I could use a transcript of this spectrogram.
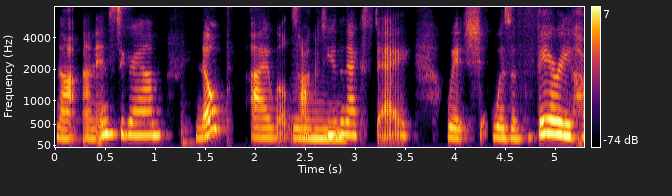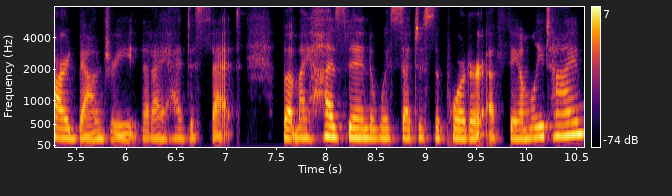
not on Instagram. Nope. I will talk mm. to you the mm. next day, which was a very hard boundary that I had to set. But my husband was such a supporter of family time.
